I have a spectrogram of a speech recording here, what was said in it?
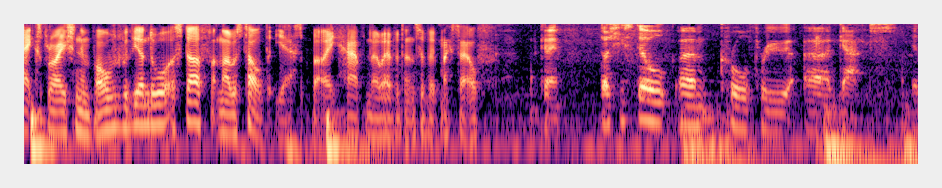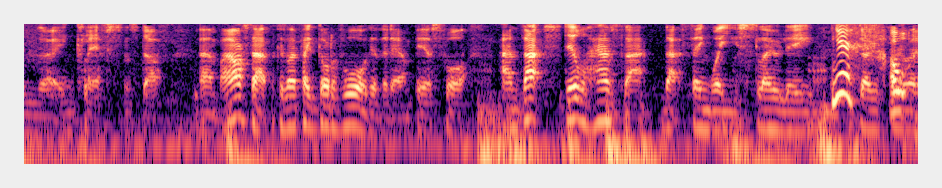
exploration involved with the underwater stuff? And I was told that yes, but I have no evidence of it myself. Okay. Does she still um, crawl through uh, gaps in the in cliffs and stuff? Um, I asked that because I played God of War the other day on PS4, and that still has that that thing where you slowly Yeah. go through Oh,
